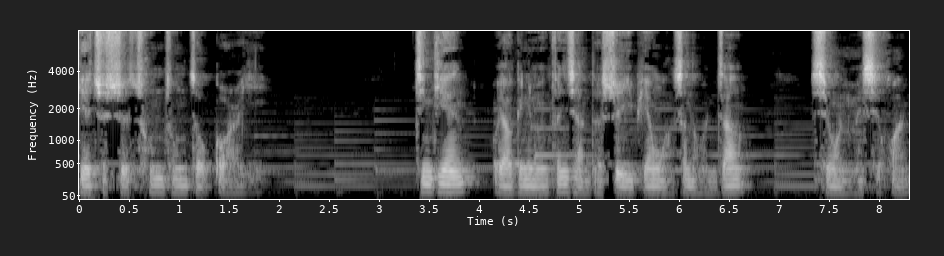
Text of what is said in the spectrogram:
也只是匆匆走过而已。今天我要给你们分享的是一篇网上的文章，希望你们喜欢。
